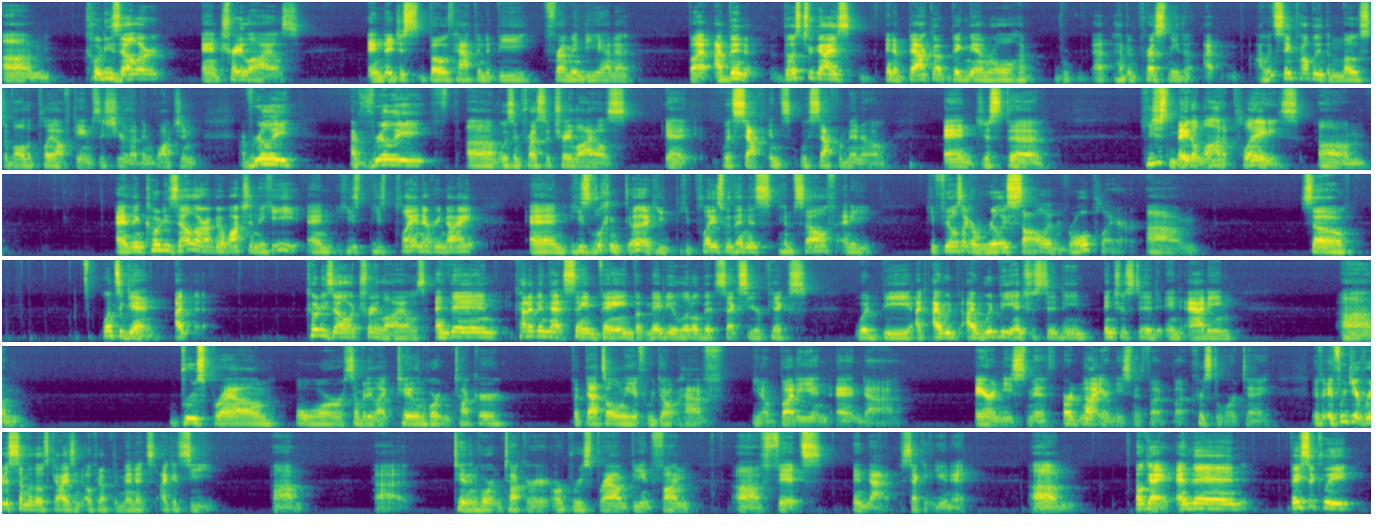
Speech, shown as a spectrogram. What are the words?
Um, Cody Zeller and Trey Lyles, and they just both happen to be from Indiana. But I've been those two guys in a backup big man role have have impressed me. The I, I would say probably the most of all the playoff games this year that I've been watching. I've really I've really uh, was impressed with Trey Lyles uh, with Sac in, with Sacramento, and just the he just made a lot of plays. Um, and then Cody Zeller, I've been watching the Heat, and he's he's playing every night, and he's looking good. He he plays within his himself, and he he feels like a really solid role player. Um, so once again, I Cody Zeller, Trey Lyles, and then kind of in that same vein, but maybe a little bit sexier picks would be I, I would I would be interested in interested in adding um, Bruce Brown or somebody like Talen Horton Tucker, but that's only if we don't have you know Buddy and and uh, Aaron Nesmith or not Aaron Nesmith but but Chris Duarte. If if we get rid of some of those guys and open up the minutes, I could see um, uh, Talen Horton Tucker or Bruce Brown being fun uh, fits in that second unit. Um, okay, and then basically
